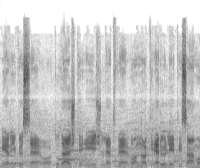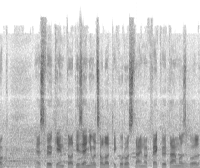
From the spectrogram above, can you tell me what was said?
mérjük össze a tudást, és illetve vannak erőléti számok, ez főként a 18 alatti korosztálynak fekvőtámaszból,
